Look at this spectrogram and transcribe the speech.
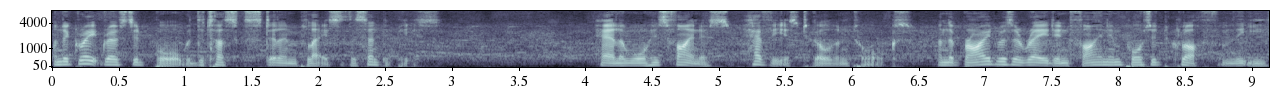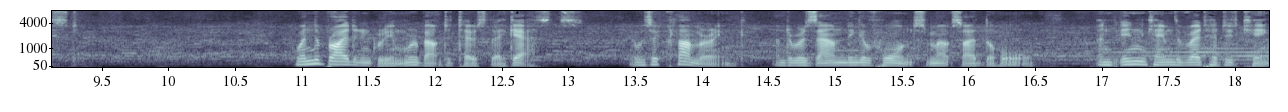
and a great roasted boar with the tusks still in place as the centrepiece. Herla wore his finest, heaviest golden torques, and the bride was arrayed in fine imported cloth from the east. When the bride and groom were about to toast their guests, there was a clamouring and a resounding of horns from outside the hall, and in came the red-headed king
